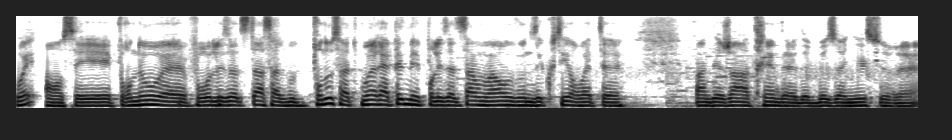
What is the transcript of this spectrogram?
Oui, on sait. Pour nous, pour les auditeurs, ça, pour nous, ça va être moins rapide, mais pour les auditeurs, au moment où vous nous écoutez, on va être déjà en train de, de besogner sur, euh,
